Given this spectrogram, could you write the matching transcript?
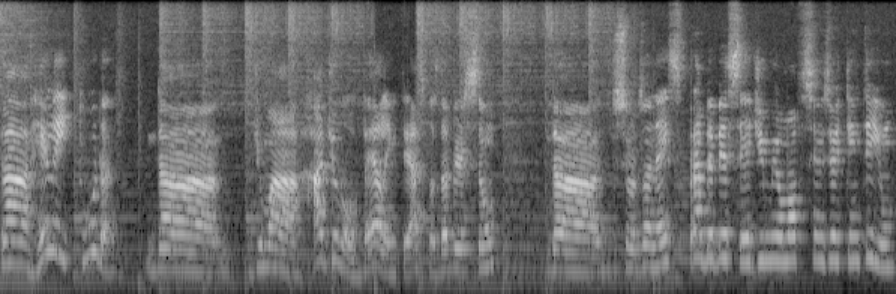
da releitura da, de uma radionovela, entre aspas, da versão da, do Senhor dos Anéis para a BBC de 1981.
